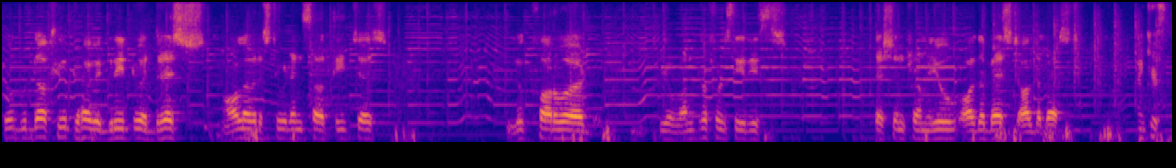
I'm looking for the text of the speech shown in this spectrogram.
So good of you to have agreed to address all our students, our teachers. Look forward to a wonderful series session from you. All the best. All the best. thank you sir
